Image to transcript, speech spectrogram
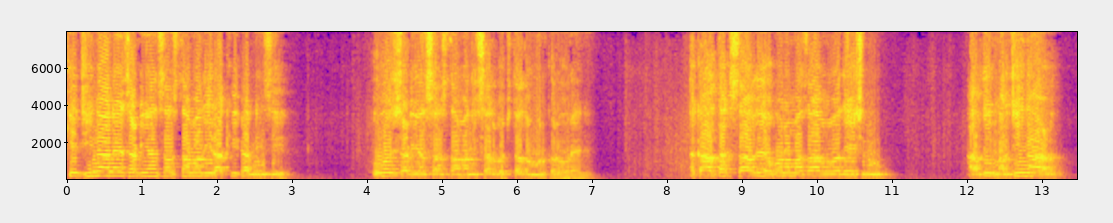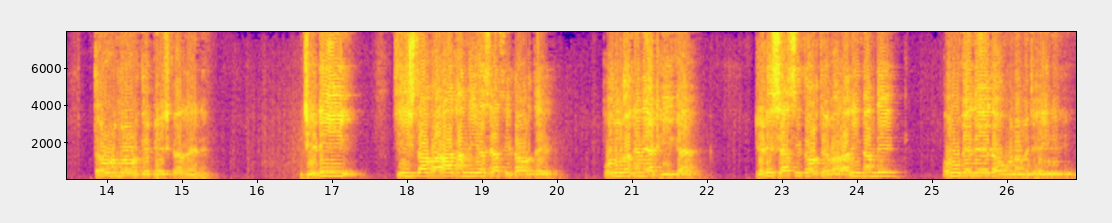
ਕਿ ਜਿਨ੍ਹਾਂ ਨੇ ਸਾਡੀਆਂ ਸੰਸਥਾਵਾਂ ਦੀ ਰਾਖੀ ਕਰਨੀ ਸੀ, ਉਹ ਅੱਜ ਸਾਡੀਆਂ ਸੰਸਥਾਵਾਂ ਦੀ ਸਰਵਉੱਚਤਾ ਤੋਂ ਮੁਨਕਰ ਹੋ ਰਹੇ ਨੇ। ਅਕਾਲ ਤਖਤ ਸਾਹਿਬ ਦੇ ਹੁਕਮਨਾਮਾ ਸਾਹਿਬ ਨੂੰ, ਆਦੇਸ਼ ਨੂੰ ਆਪਦੀ ਮਰਜ਼ੀ ਨਾਲ ਤਰੋੜ ਮਰੋੜ ਕੇ ਪੇਸ਼ ਕਰ ਰਹੇ ਨੇ। ਜਿਹੜੀ ਚੀਜ਼ ਤਾਂ ਵਾਰਾ ਖਾਂਦੀ ਹੈ ਸਿਆਸੀ ਤੌਰ ਤੇ, ਉਹਨੂੰ ਤਾਂ ਕਹਿੰਦੇ ਆ ਠੀਕ ਹੈ। ਜਿਹੜੀ ਸਿਆਸੀ ਤੌਰ ਤੇ ਵਾਰਾ ਨਹੀਂ ਖਾਂਦੀ, ਉਹਨੂੰ ਕਹਿੰਦੇ ਇਹ ਤਾਂ ਹੁਕਮਨਾਮੇ 'ਚ ਹੈ ਹੀ ਨਹੀਂ। ਜੀ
